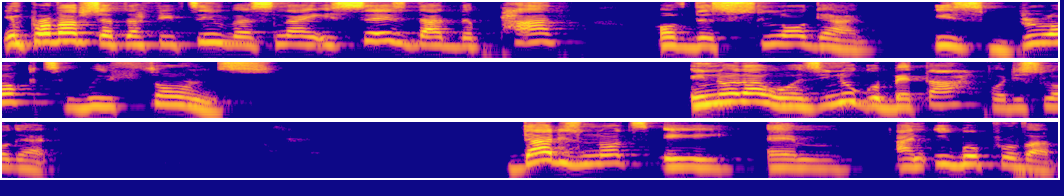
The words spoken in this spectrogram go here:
In Proverbs chapter 15, verse 9, it says that the path of the sluggard is blocked with thorns. In other words, you know, go better for the sluggard. That is not a um, an Igbo proverb.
